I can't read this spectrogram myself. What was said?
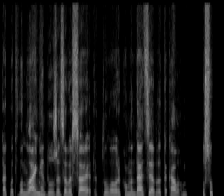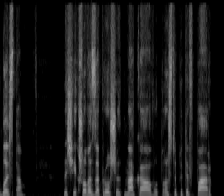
так от в онлайні дуже зависаєте, то рекомендація така особиста. Значить, якщо вас запрошують на каву, просто піти в парк,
